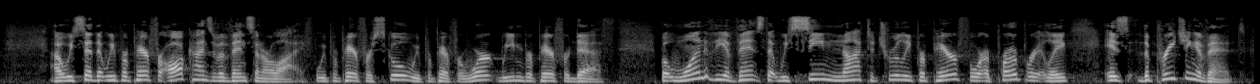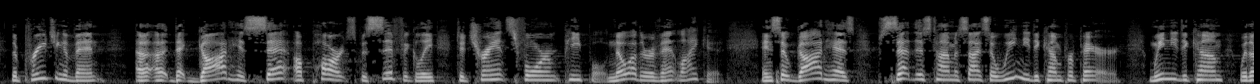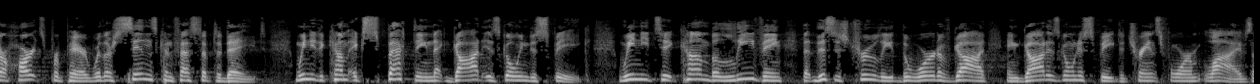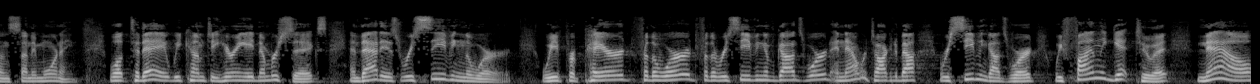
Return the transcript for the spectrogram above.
Uh, we said that we prepare for all kinds of events in our life. We prepare for school, we prepare for work, we even prepare for death. But one of the events that we seem not to truly prepare for appropriately is the preaching event. The preaching event uh, uh, that God has set apart specifically to transform people. No other event like it. And so God has set this time aside, so we need to come prepared. We need to come with our hearts prepared, with our sins confessed up to date. We need to come expecting that God is going to speak. We need to come believing that this is truly the Word of God and God is going to speak to transform lives on Sunday morning. Well, today we come to hearing aid number six, and that is receiving the Word. We've prepared for the Word, for the receiving of God's Word, and now we're talking about receiving God's Word. We finally get to it. Now,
